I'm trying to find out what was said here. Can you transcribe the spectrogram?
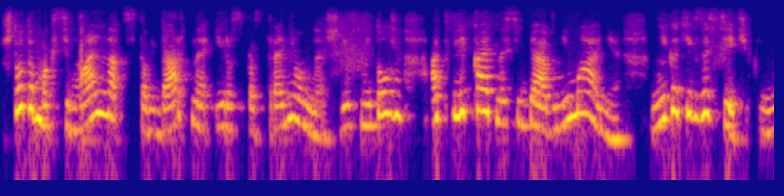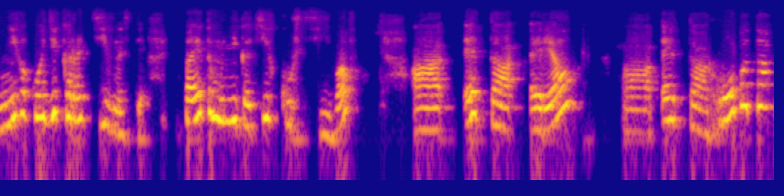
что-то максимально стандартное и распространенное. Шрифт не должен отвлекать на себя внимание, никаких засечек, никакой декоративности, поэтому никаких курсивов. А, это Arial, это робота,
